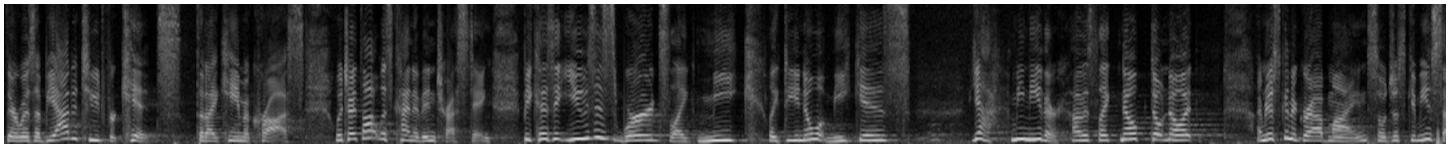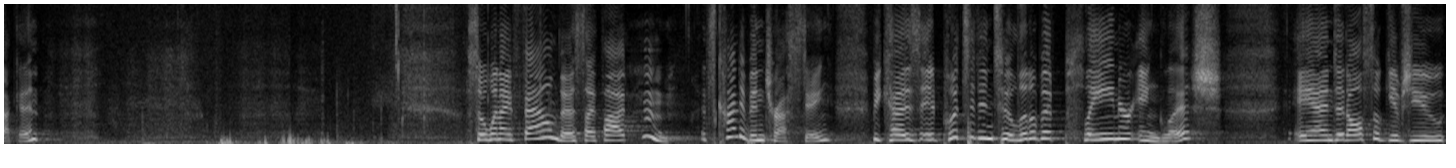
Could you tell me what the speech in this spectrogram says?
there was a beatitude for kids that I came across, which I thought was kind of interesting because it uses words like meek. Like, do you know what meek is? Yeah, me neither. I was like, nope, don't know it. I'm just going to grab mine, so just give me a second. So when I found this, I thought, hmm, it's kind of interesting because it puts it into a little bit plainer English and it also gives you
